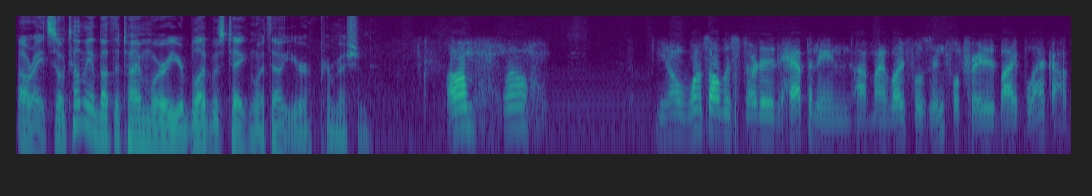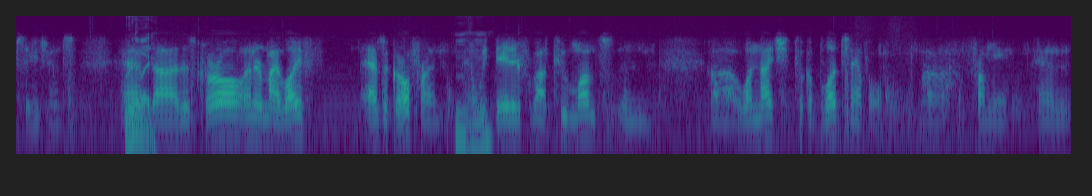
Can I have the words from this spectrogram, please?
all right so tell me about the time where your blood was taken without your permission Um, well, you know, once all this started happening, uh, my life was infiltrated by black ops agents. And Really? uh, this girl entered my life as a girlfriend, Mhm. and we dated for about two months. And uh, one night she took a blood sample uh, from me, and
